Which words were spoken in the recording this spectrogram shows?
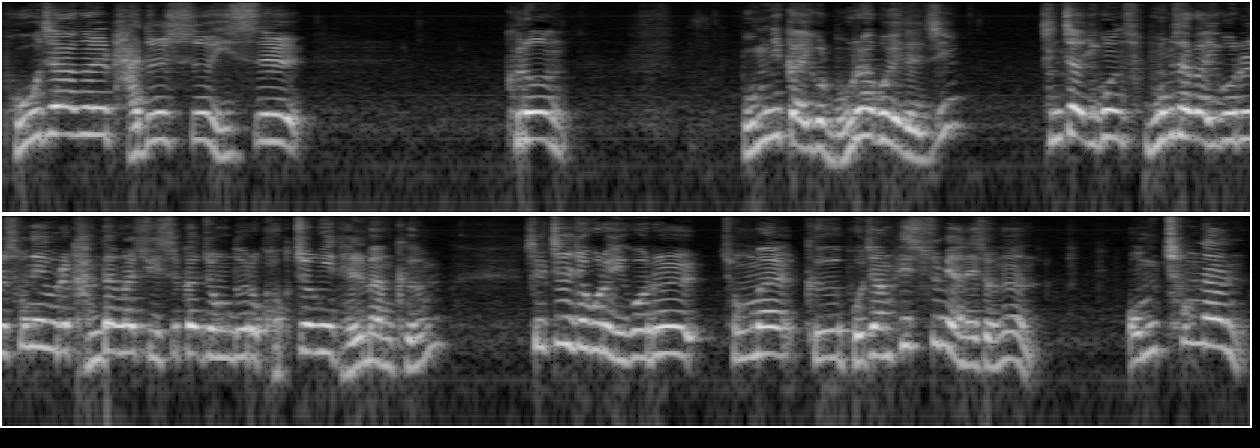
보장을 받을 수 있을 그런 뭡니까 이걸 뭐라고 해야 되지? 진짜 이건 보험사가 이거를 손해율을 감당할 수 있을까 정도로 걱정이 될 만큼 실질적으로 이거를 정말 그 보장 횟수 면에서는 엄청난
